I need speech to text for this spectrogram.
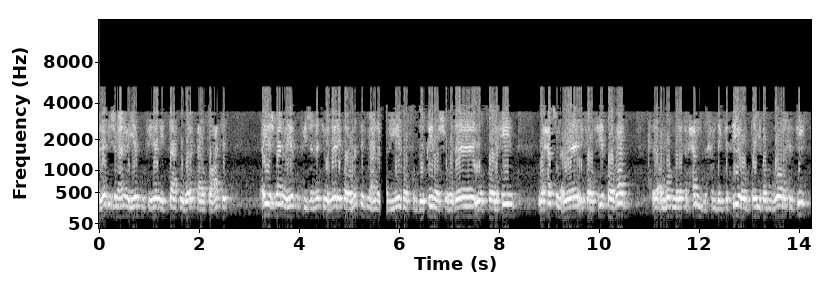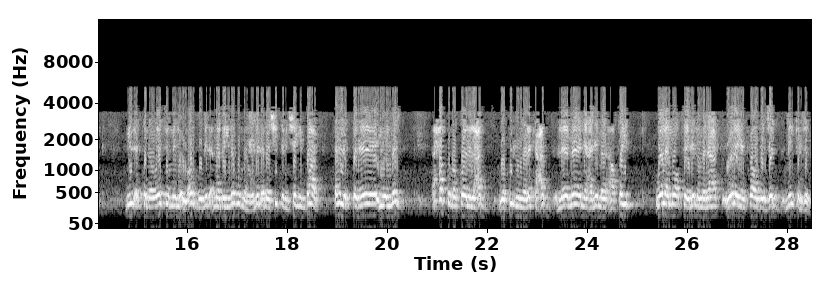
الذي جمعنا وإياكم في هذه الساعة المباركة على طاعته. أن يجمعنا وإياكم في جنته ودار كرامته مع النبيين والصديقين والشهداء والصالحين. وحسن أولئك رفيقا وبعد. اللهم لك الحمد حمدا كثيرا طيبا مباركا فيه. ملء السماوات وملء الأرض وملء ما بينهما وملء ما شئت من شيء بعد. أهل الثناء والمجد. أحق ما قال العبد وكلنا لك عبد. لا مانع لما أعطيت ولا معطي لما منعت ولا ينفع ذا الجد منك الجد.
